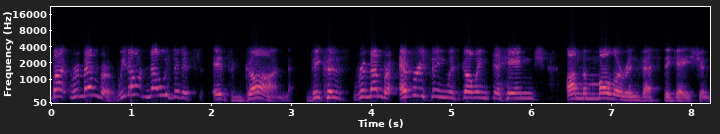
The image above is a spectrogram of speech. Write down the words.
But remember, we don't know that it's it's gone because remember everything was going to hinge on the Mueller investigation,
